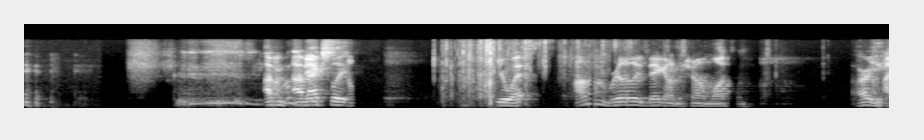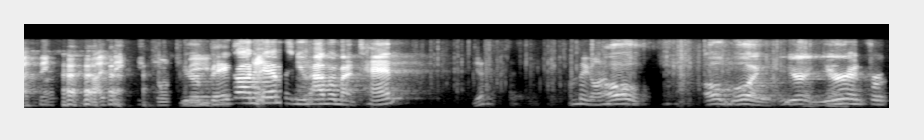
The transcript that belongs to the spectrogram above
I'm I'm big- actually. You're what? I'm really big on Deshaun Watson. Are you? I think I think he's going to You're be big on him, and you have him at ten. Yeah. I'm big on him. Oh, oh boy, you're you're in for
